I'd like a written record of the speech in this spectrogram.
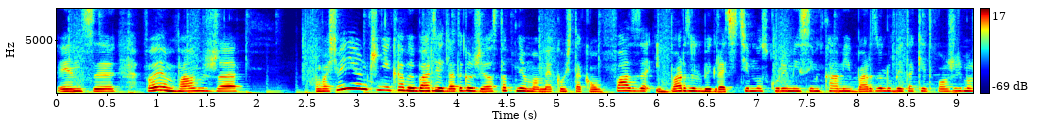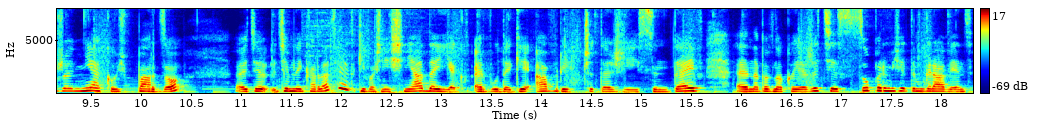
więc y, powiem Wam, że Właściwie nie wiem, czy nie kawy bardziej, dlatego że ja ostatnio mam jakąś taką fazę i bardzo lubię grać z ciemnoskórymi simkami, bardzo lubię takie tworzyć, może nie jakoś bardzo ciemnej karnacji, ale taki właśnie śniadej, jak w RWDG Avril, czy też jej syn Dave, e, na pewno kojarzycie, super mi się tym gra, więc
